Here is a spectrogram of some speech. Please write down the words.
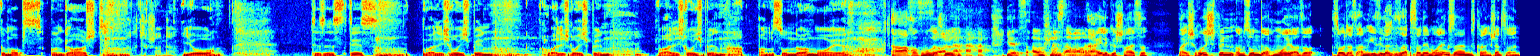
gemobst und gehascht, Ach du Schande. Jo, das ist das, weil ich ruhig bin, weil ich ruhig bin, weil ich ruhig bin am Sonntagmorgen. Ach, auf Willen. Jetzt am Schluss aber, oder? Heilige Scheiße. Weil ich ruhig bin am Sonntagmorgen. Also soll das am Easy Like Sunday Morning sein? Das kann eigentlich nicht sein.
